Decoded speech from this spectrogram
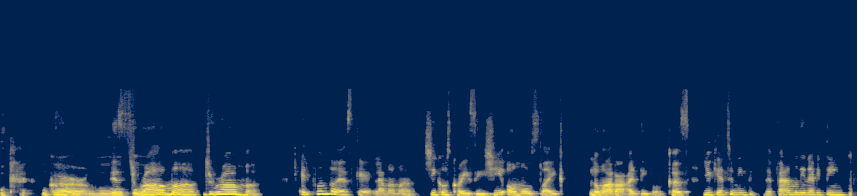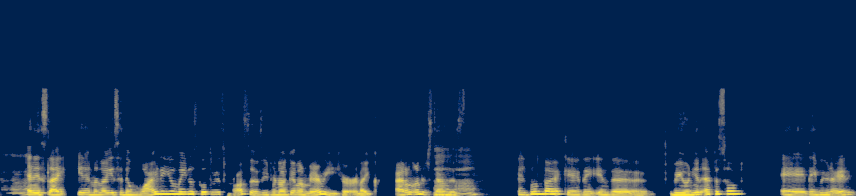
Girl, it's drama, drama. El punto es que la mamá, she goes crazy. She almost like lo mata al tipo because you get to meet the, the family and everything. Mhm. And it's like, y el hermano dice, then why do you make us go through this process if you're not gonna marry her? Like, I don't understand this. Mhm. El punto es que they in the reunion episode, eh, they reunited,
